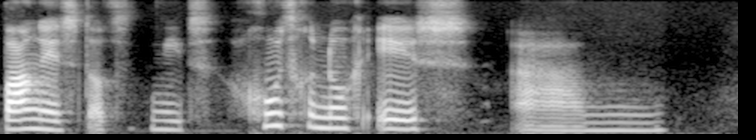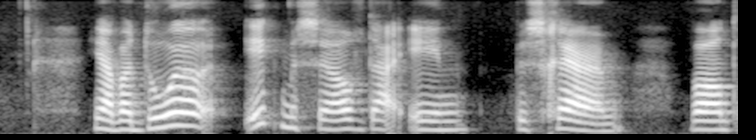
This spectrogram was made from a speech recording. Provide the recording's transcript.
bang is dat het niet goed genoeg is. Um, ja, waardoor ik mezelf daarin bescherm. Want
